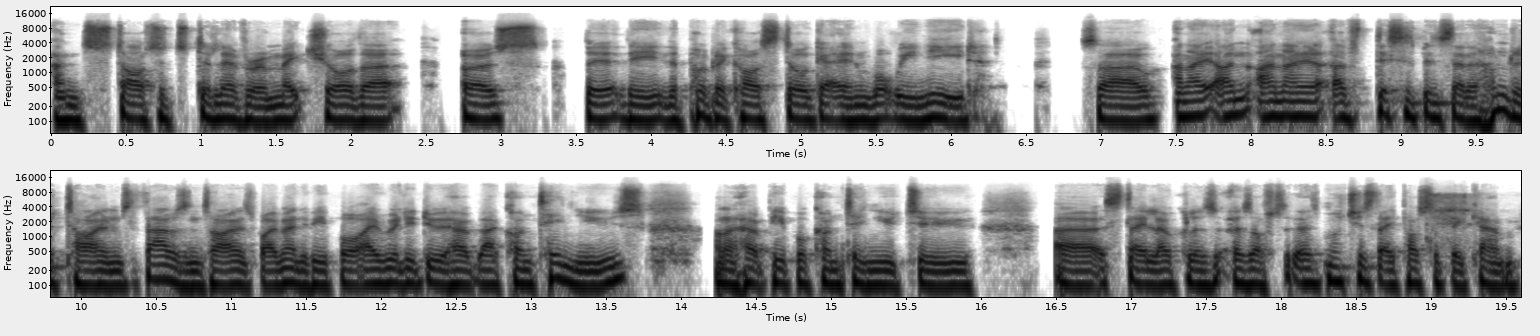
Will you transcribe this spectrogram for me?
and started to deliver and make sure that us, the the, the public, are still getting what we need. So, and I and, and I, I've, this has been said a hundred times, a thousand times by many people. I really do hope that continues, and I hope people continue to uh, stay local as as often as much as they possibly can.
